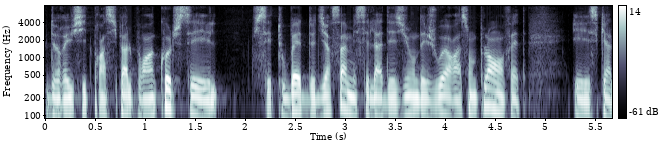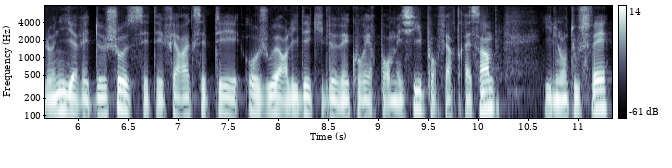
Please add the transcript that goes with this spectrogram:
de réussite principale pour un coach, c'est c'est tout bête de dire ça, mais c'est l'adhésion des joueurs à son plan en fait. Et Scaloni, il y avait deux choses. C'était faire accepter aux joueurs l'idée qu'ils devaient courir pour Messi, pour faire très simple. ils l'ont tous fait.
